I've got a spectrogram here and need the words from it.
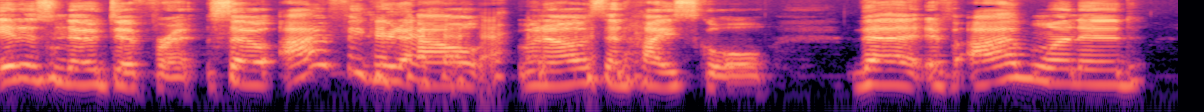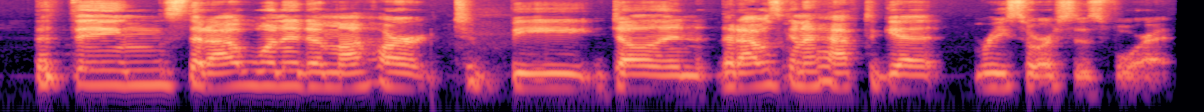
It is no different. So I figured out when I was in high school that if I wanted the things that I wanted in my heart to be done, that I was going to have to get resources for it.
